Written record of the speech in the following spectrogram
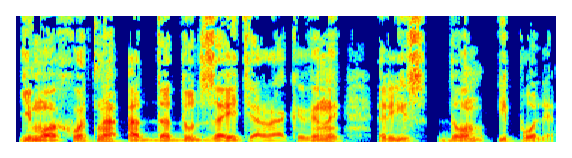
ему охотно отдадут за эти раковины рис, дом и поле.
